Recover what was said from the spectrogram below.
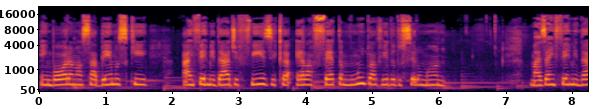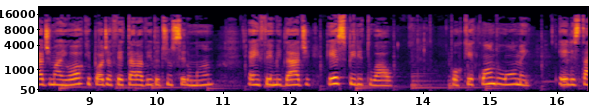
embora nós sabemos que a enfermidade física, ela afeta muito a vida do ser humano. Mas a enfermidade maior que pode afetar a vida de um ser humano é a enfermidade espiritual. Porque quando o homem ele está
